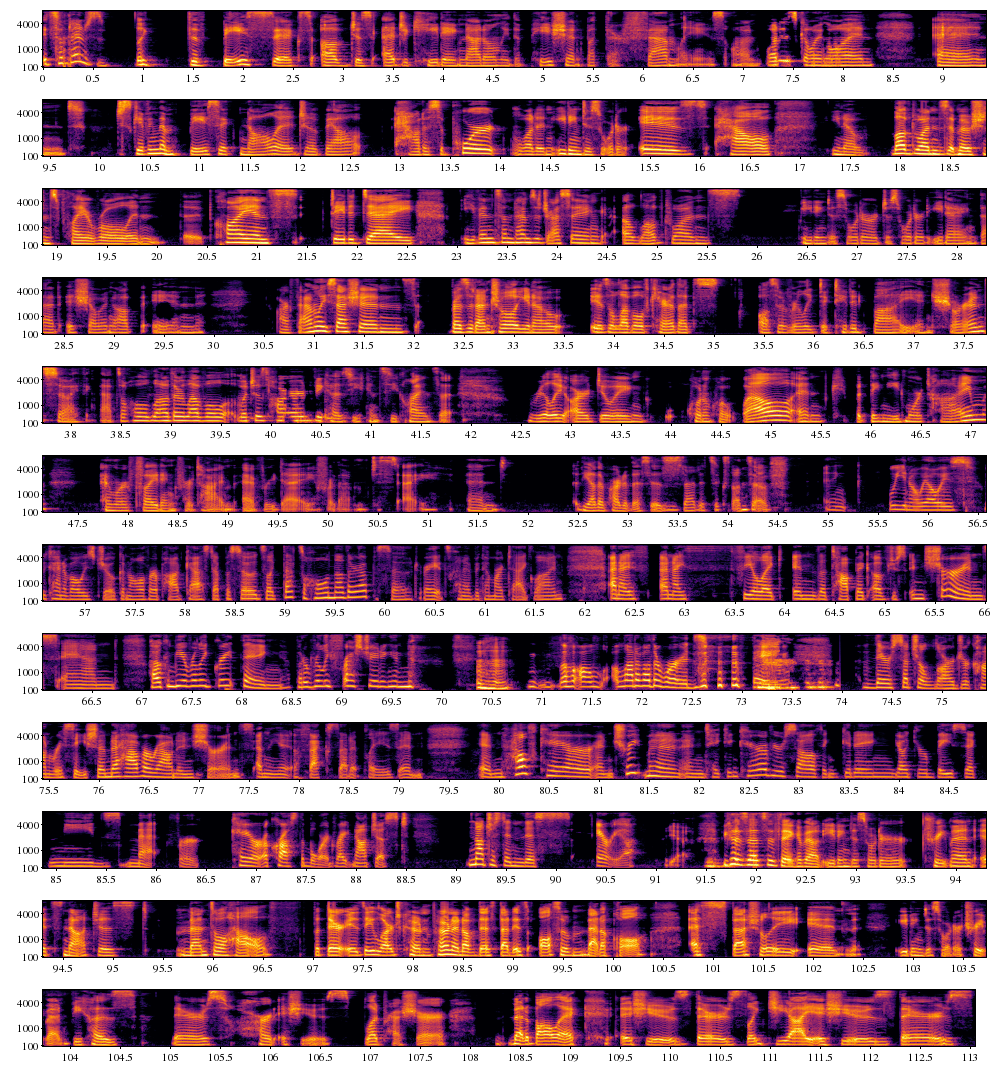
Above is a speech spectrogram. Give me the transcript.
it's sometimes like the basics of just educating not only the patient but their families on what is going on and just giving them basic knowledge about how to support what an eating disorder is how you know loved ones emotions play a role in the clients day to day even sometimes addressing a loved one's eating disorder or disordered eating that is showing up in our family sessions. Residential, you know, is a level of care that's also really dictated by insurance. So I think that's a whole other level, which is hard because you can see clients that really are doing quote unquote well and but they need more time and we're fighting for time every day for them to stay and the other part of this is, is that it's expensive i think we, you know, we always, we kind of always joke in all of our podcast episodes, like that's a whole nother episode, right? It's kind of become our tagline. And I, and I feel like in the topic of just insurance and how it can be a really great thing, but a really frustrating and mm-hmm. a, a, lot of other words thing. There's such a larger conversation to have around insurance and the effects that it plays in in healthcare and treatment and taking care of yourself and getting like your basic needs met for care across the board, right? Not just not just in this area. Yeah. Mm-hmm. Because that's the thing about eating disorder treatment, it's not just mental health, but there is a large component of this that is also medical, especially in eating disorder treatment because there's heart issues, blood pressure, metabolic issues, there's like GI issues, there's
